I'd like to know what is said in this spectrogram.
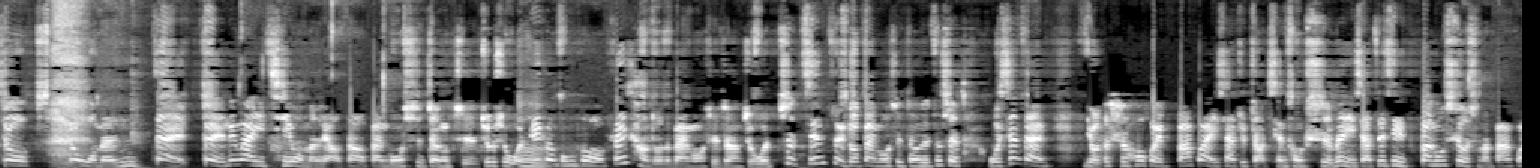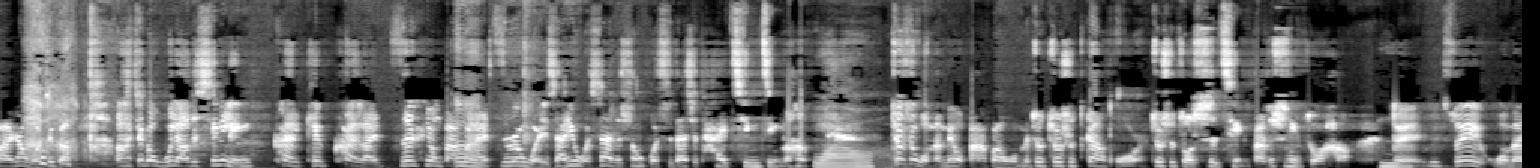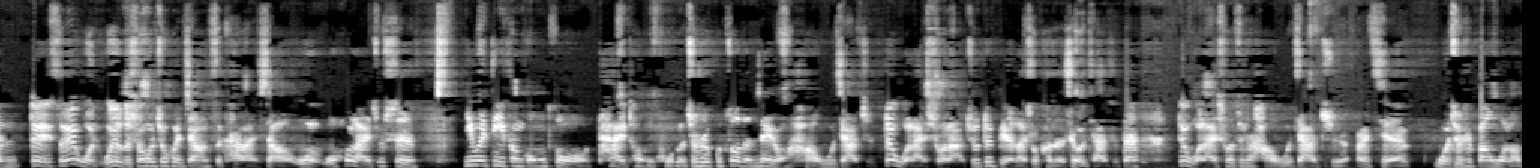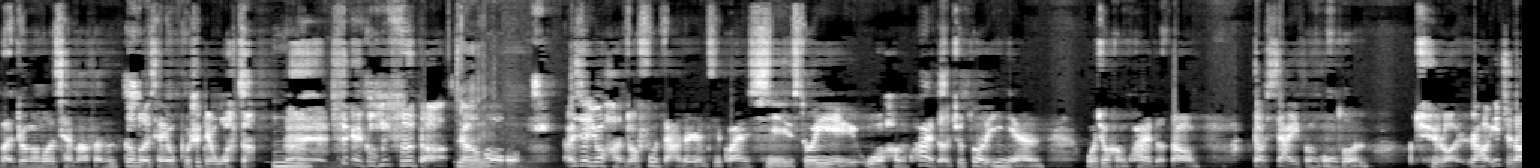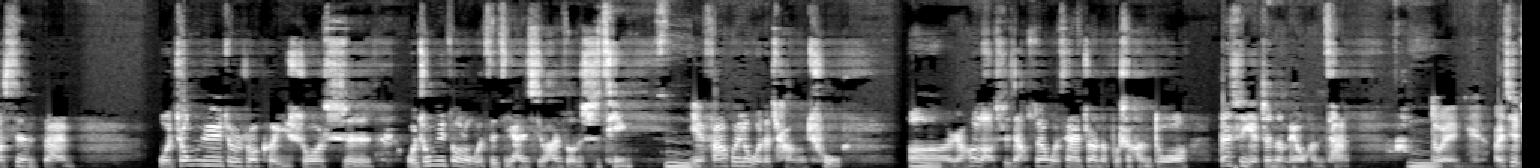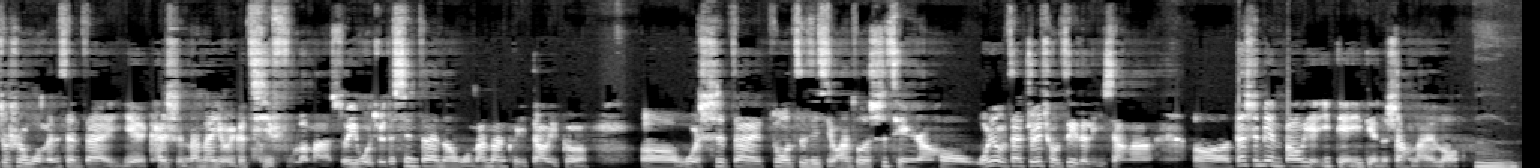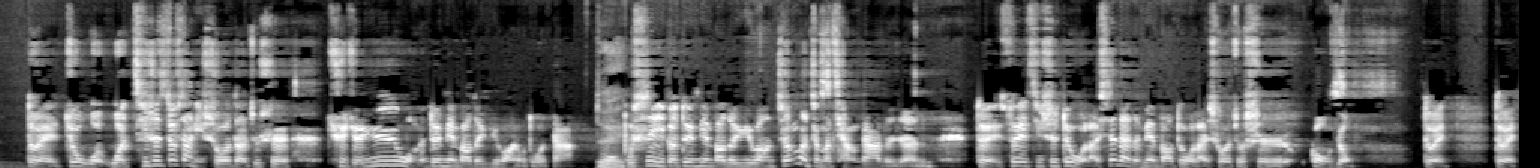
就就我们在对另外一期，我们聊到办公室政治，就是我这份工作非常多的办公室政治。我至今最多办公室政治，就是我现在有的时候会八卦一下，就找前同事问一下，最近办公室有什么八卦，让我这个 啊这个无聊的心灵快可以快来滋用八卦来滋润我一下，因为我现在的生活实在是太清静了。哇哦，就是我们没有八卦，我们就就是干活，就是做。事情把这事情做好，对，所以我们对，所以我我有的时候就会这样子开玩笑。我我后来就是因为第一份工作太痛苦了，就是做的内容毫无价值。对我来说啦，就对别人来说可能是有价值，但对我来说就是毫无价值，而且。我就是帮我老板挣更多的钱嘛，反正更多的钱又不是给我的，嗯，是给公司的。然后，而且有很多复杂的人际关系，所以我很快的就做了一年，我就很快的到到下一份工作去了。然后一直到现在，我终于就是说可以说是我终于做了我自己很喜欢做的事情，嗯，也发挥了我的长处，呃，然后老实讲，虽然我现在赚的不是很多，但是也真的没有很惨。嗯，对，而且就是我们现在也开始慢慢有一个起伏了嘛，所以我觉得现在呢，我慢慢可以到一个，呃，我是在做自己喜欢做的事情，然后我有在追求自己的理想啊，呃，但是面包也一点一点的上来了，嗯，对，就我我其实就像你说的，就是取决于我们对面包的欲望有多大，对我不是一个对面包的欲望这么这么强大的人。对，所以其实对我来，现在的面包对我来说就是够用，对，对，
